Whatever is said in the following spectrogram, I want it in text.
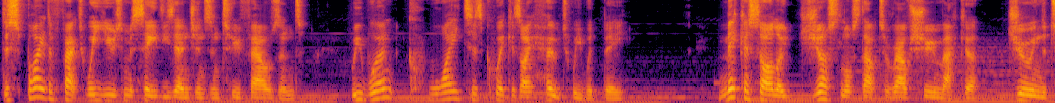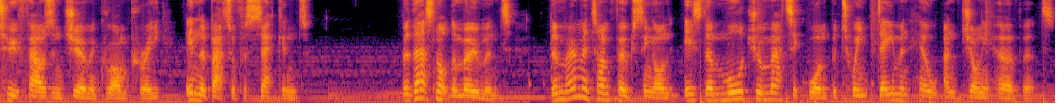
Despite the fact we used Mercedes engines in 2000, we weren't quite as quick as I hoped we would be. Mika Salo just lost out to Ralf Schumacher during the 2000 German Grand Prix in the battle for second. But that's not the moment. The moment I'm focusing on is the more dramatic one between Damon Hill and Johnny Herbert.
